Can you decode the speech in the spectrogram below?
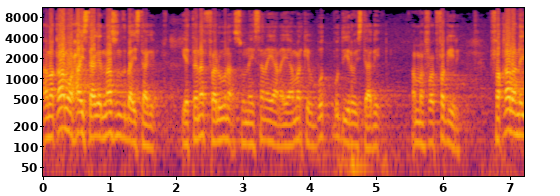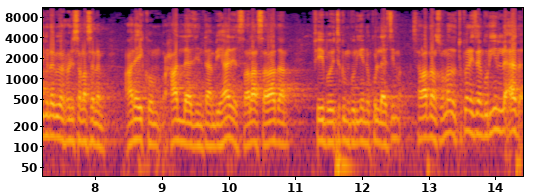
Ama qaama waxaa istaagay naasun dad baa istaagay yatanafaluuna sunaysanayaan ayaa markiiba bud yiro istaagay. Ama fag yiri. Faqaala nb nabig uu sl slm calaykum waxaad laasimtaan bi salaa salaadan fii buyutikum guryihiina ku laazima. Salaadan sunada tukanaysaan guryihin la aada.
